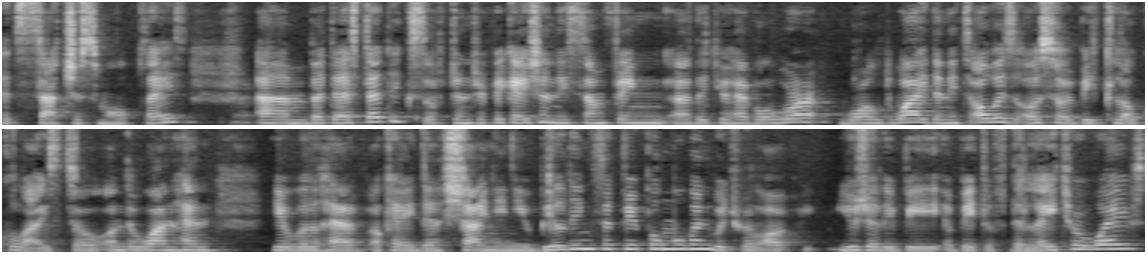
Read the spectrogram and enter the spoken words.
it's such a small place. Um, but the aesthetics of gentrification is something uh, that you have over worldwide, and it's always also a bit localized. So on the one hand, you will have okay the shiny new buildings that people move in, which will usually be a bit of the later waves,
